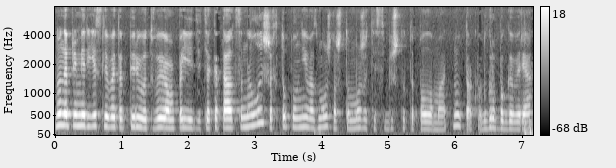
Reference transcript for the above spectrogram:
ну, например, если в этот период вы поедете кататься на лыжах, то вполне возможно, что можете себе что-то поломать. Ну, так вот, грубо говоря.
